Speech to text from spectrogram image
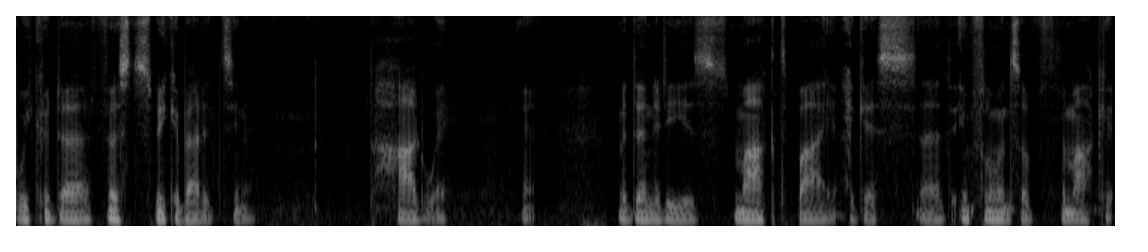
we could uh, first speak about it. You know, hardware. Yeah, modernity is marked by, I guess, uh, the influence of the market,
